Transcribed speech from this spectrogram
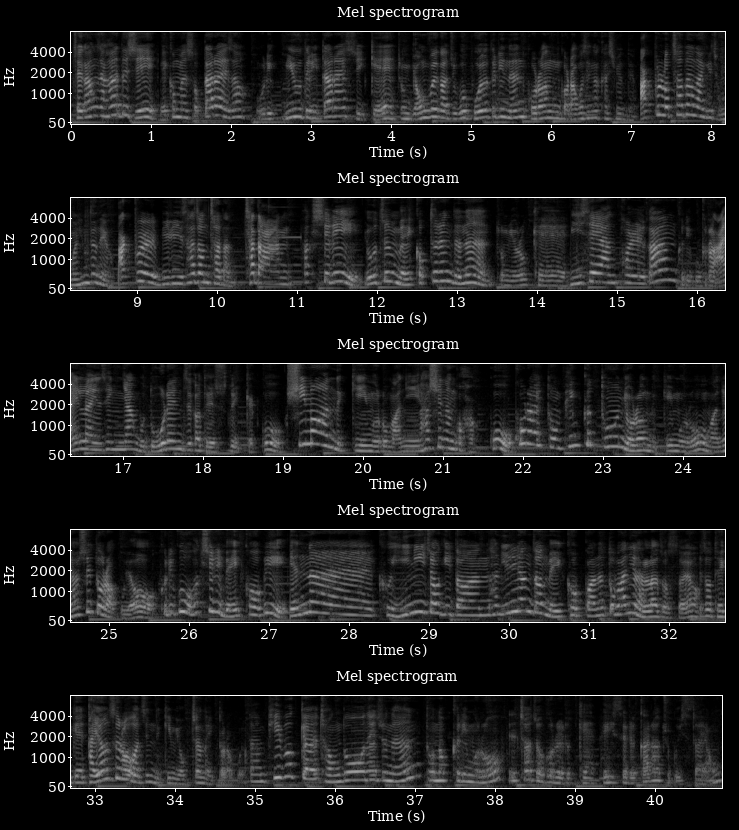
제가 항상 하듯이 메이크업만 쏙 따라해서 우리 미우들이 따라할 수 있게 좀 연구해가지고 보여드리는 그런 거라고 생각하시면 돼요. 악플로 차단하기 정말 힘드네요. 악플 미리 사전 차단. 차단! 확실히 요즘 메이크업 트렌드는 좀 이렇게 미세한 펄감 그리고 그런 아이라인 생략 뭐 no렌즈가 될 수도 있겠고 shimmer한 느낌으로 많이 하시는 것 같고 coral톤, 핑크톤 이런 느낌으로 많이 하시더라고요. 그리고 확실히 메이크업이 옛날 그 인위적이던 한 1년 전 메이크업과는 또 많이 달라졌어요. 그래서 되게 자연스러워진 느낌이 없지 않아 있더라고요. 일단 피부결 정돈해주는 tone-up 크림으로 1차적으로 이렇게 베이스를 깔아주고 있어요.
